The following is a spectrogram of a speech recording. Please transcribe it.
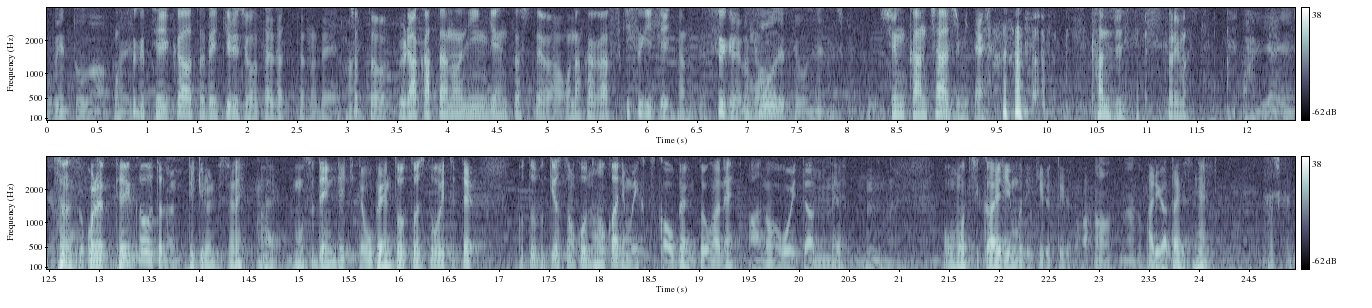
お弁当が。もうすぐテイクアウトできる状態だったので、はい。ちょっと裏方の人間としてはお腹が空きすぎていたのですぐはいまあ、もそううですよね。確かにそう瞬間チャージみたいな感じで取りました。あいやいやいや。そうなんですよ。これテイクアウトなんできるんですよね。はい。もうすでにできてお弁当として置いてて、寿屋さんこの他にもいくつかお弁当がねあの置いてあって、うん。うんお持ち帰りもできるというのがありがたいですね。確かに。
